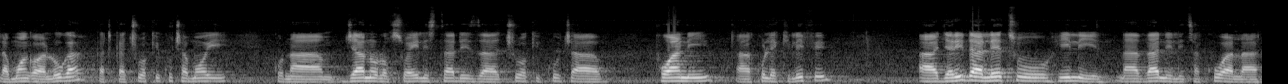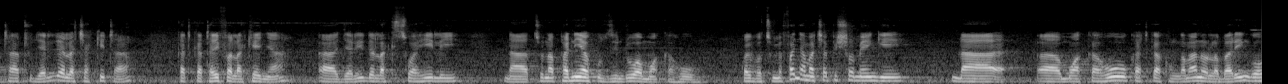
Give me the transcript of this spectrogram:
la Mwanga wa Lugha katika chuo kikuu cha Moi. Kuna Journal of Swahili Studies za chuo kikuu cha Pwani uh, kule Kilifi. Uh, jarida letu hili nadhani litakuwa la tatu, jarida la CHAKITA katika taifa la Kenya, uh, jarida la Kiswahili na tunapania kuzindua mwaka huu. Kwa hivyo tumefanya machapisho mengi na uh, mwaka huu katika kongamano la Baringo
